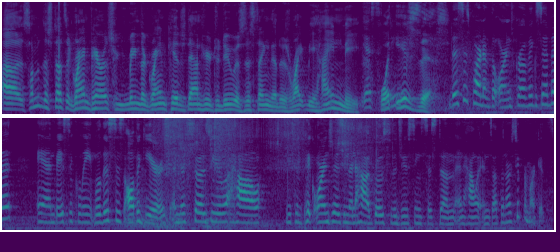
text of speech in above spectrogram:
Uh, some of the stuff that grandparents can bring their grandkids down here to do is this thing that is right behind me. Yes, What indeed. is this? This is part of the Orange Grove exhibit. And basically, well, this is all the gears. And this shows you how You can pick oranges and then how it goes to the juicing system and how it ends up in our supermarkets.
